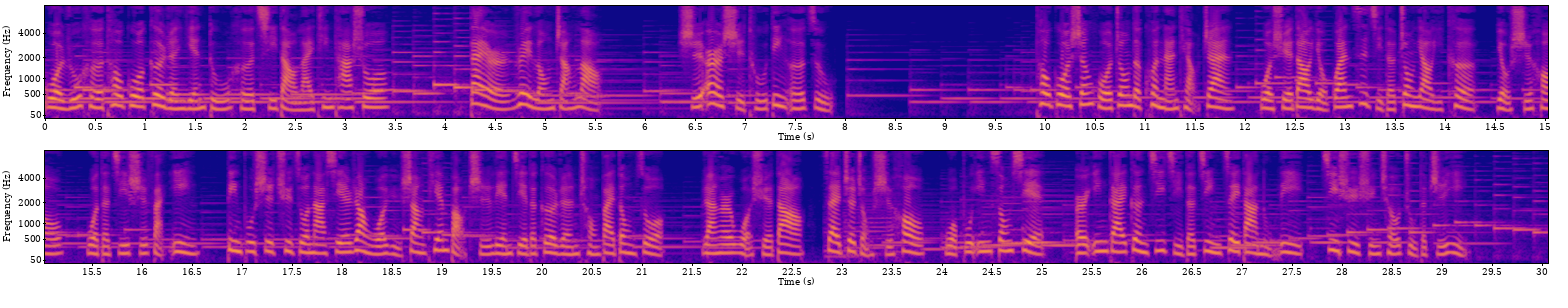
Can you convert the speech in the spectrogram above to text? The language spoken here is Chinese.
我如何透过个人研读和祈祷来听他说。戴尔·瑞隆长老，十二使徒定额组。透过生活中的困难挑战，我学到有关自己的重要一课。有时候，我的即时反应并不是去做那些让我与上天保持连结的个人崇拜动作。然而，我学到，在这种时候，我不应松懈，而应该更积极地尽最大努力，继续寻求主的指引。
